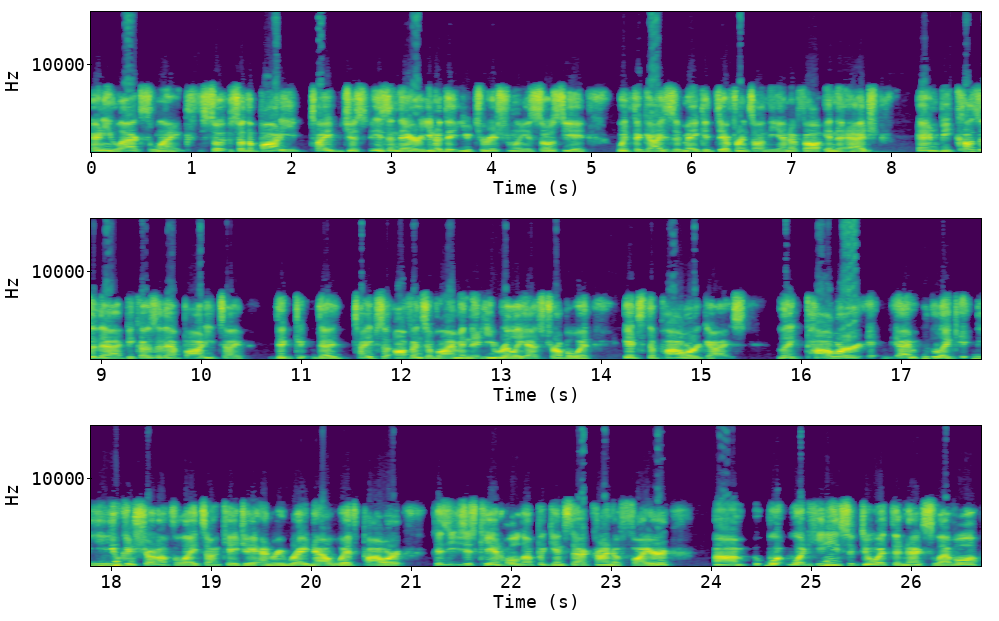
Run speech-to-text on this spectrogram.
and he lacks length. So so the body type just isn't there, you know, that you traditionally associate with the guys that make a difference on the NFL in the edge. And because of that, because of that body type, the the types of offensive linemen that he really has trouble with, it's the power guys. Like power, like you can shut off the lights on KJ Henry right now with power because he just can't hold up against that kind of fire. Um, what what he needs to do at the next level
